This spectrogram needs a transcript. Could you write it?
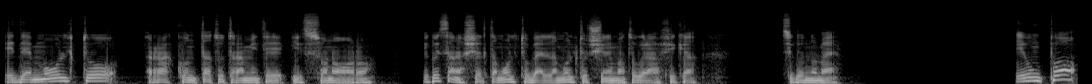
ed è molto raccontato tramite il sonoro e questa è una scelta molto bella, molto cinematografica, secondo me. E un po'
